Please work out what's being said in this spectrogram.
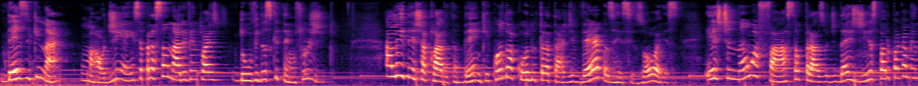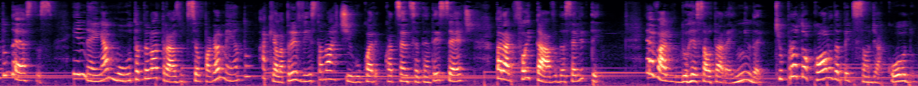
designar uma audiência para sanar eventuais dúvidas que tenham surgido. A lei deixa claro também que, quando o acordo tratar de verbas rescisórias, este não afasta o prazo de 10 dias para o pagamento destas e nem a multa pelo atraso de seu pagamento, aquela prevista no artigo 477, parágrafo 8 da CLT. É válido ressaltar ainda que o protocolo da petição de acordo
